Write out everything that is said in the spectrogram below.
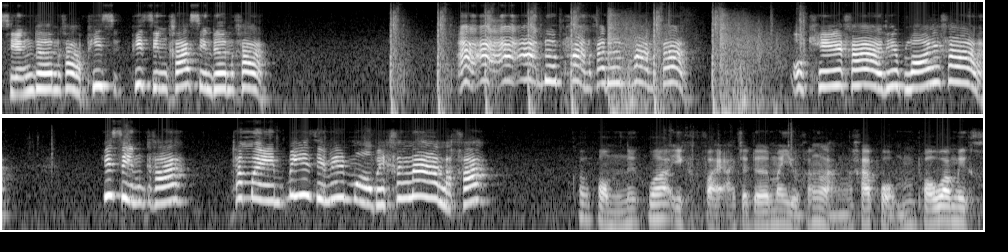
เสียงเดินค่ะ พี่พี่สินค้าเสียงเดินค่ะ อะอะอะอะเดินผ่านค่ะเดินผ่านค่ะ โอเคค่ะ เรียบร้อยค่ะ พี่สินคะทำไมพี่สินไม่มองไปข้างหน้าเหรอคะก็ผมนึกว่าอีกฝ่ายอาจจะเดินมาอยู่ข้างหลังนะครับผมเพราะว่ามีเค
